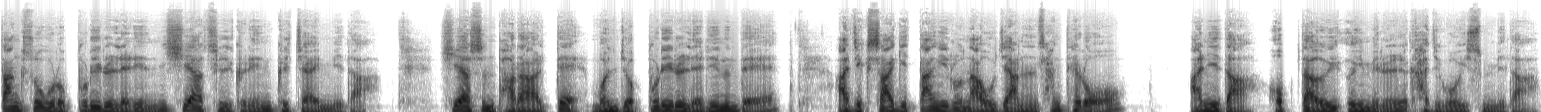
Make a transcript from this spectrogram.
땅속으로 뿌리를 내린 씨앗을 그린 글자입니다. 씨앗은 발아할 때 먼저 뿌리를 내리는데 아직 싹이 땅 위로 나오지 않은 상태로 아니다, 없다의 의미를 가지고 있습니다.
